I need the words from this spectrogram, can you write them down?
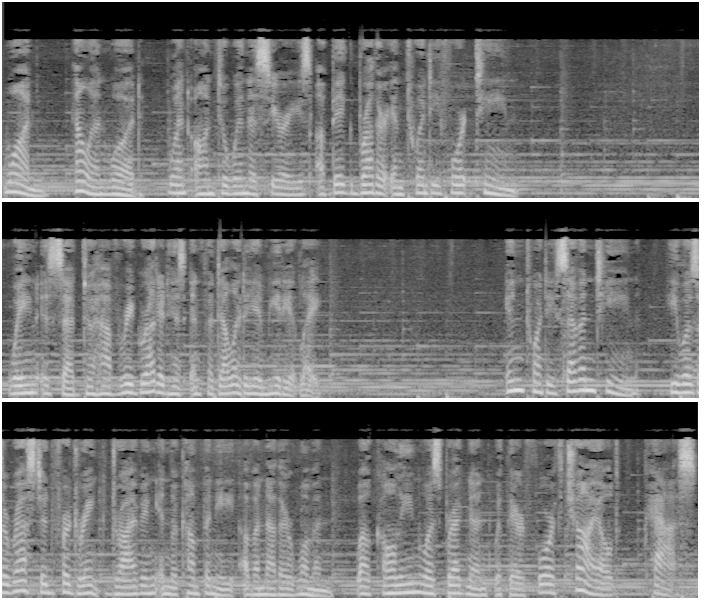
1. Helen Wood, went on to win a series of Big Brother in 2014. Wayne is said to have regretted his infidelity immediately. In 2017, he was arrested for drink driving in the company of another woman, while Coleen was pregnant with their fourth child, Cass.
